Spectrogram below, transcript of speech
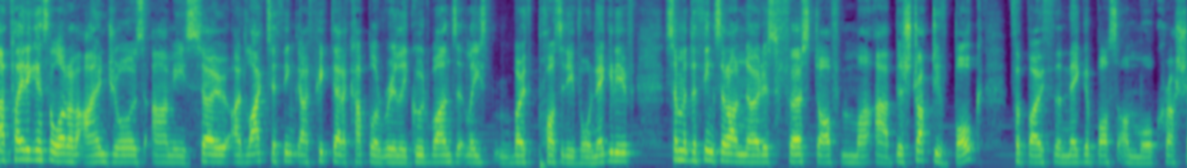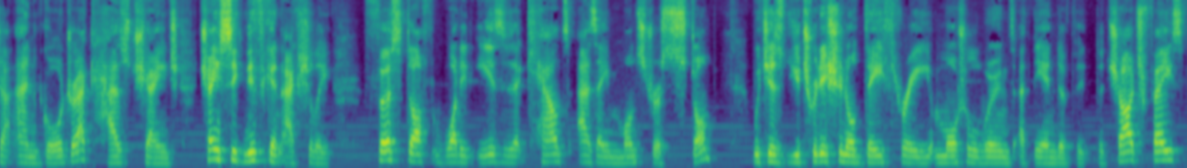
I played against a lot of Iron Jaws armies, so I'd like to think I've picked out a couple of really good ones, at least both positive or negative. Some of the things that I'll notice first off, my, uh, destructive bulk for both the Mega Boss on Maw-Krusha and Gordrakk has changed, changed significant actually. First off, what it is is it counts as a monstrous stomp, which is your traditional D3 mortal wounds at the end of the, the charge phase.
